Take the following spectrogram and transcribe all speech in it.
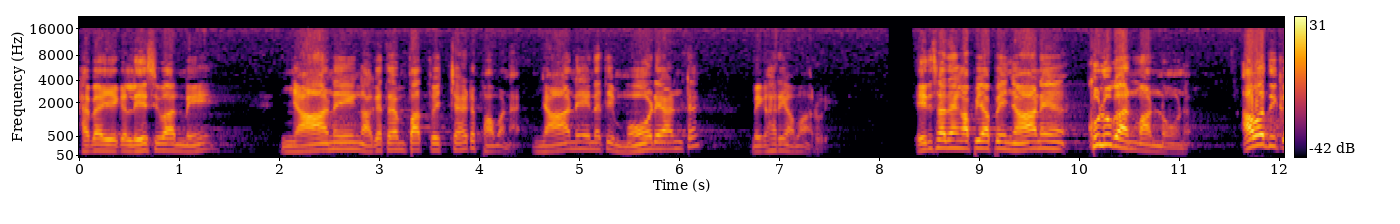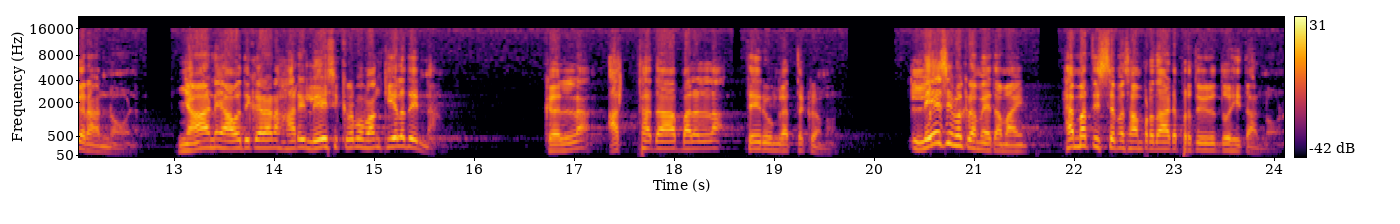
හැබැයි ඒක ලේසිවන්නේ ඥානයෙන් අගතැම්පත් වෙච්චායට පමණයි. ඥානය නැති මෝඩයන්ට මෙ හරි අමාරුයි. එනිසා දැන් අපි අපේ ඥානය කුළු ගන්වන්න ඕන. අවධි කරන්න ඕන. ඥානය අවධි කරන්න හරි ලේසි ක්‍රම මං කියල දෙන්න. කල්ලා අත්හදා බලල්ලා තේරුම් ගත්ත ක්‍රම. ලේසිම ක්‍රමය තමයි හැමතිස්සෙම සම්ප්‍රදායට ප්‍රතිවිරුද්ධ හිතන්න ඕන.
